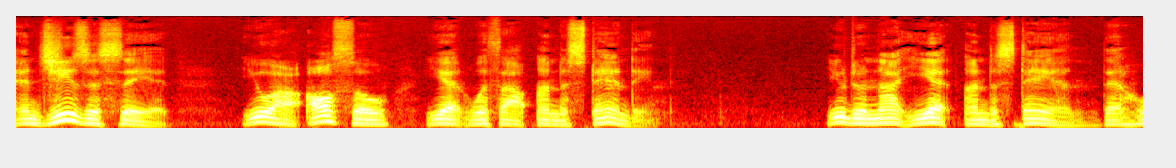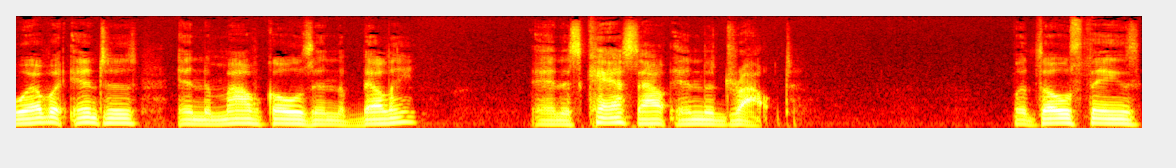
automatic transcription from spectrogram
And Jesus said, You are also yet without understanding. You do not yet understand that whoever enters in the mouth goes in the belly and is cast out in the drought. But those things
